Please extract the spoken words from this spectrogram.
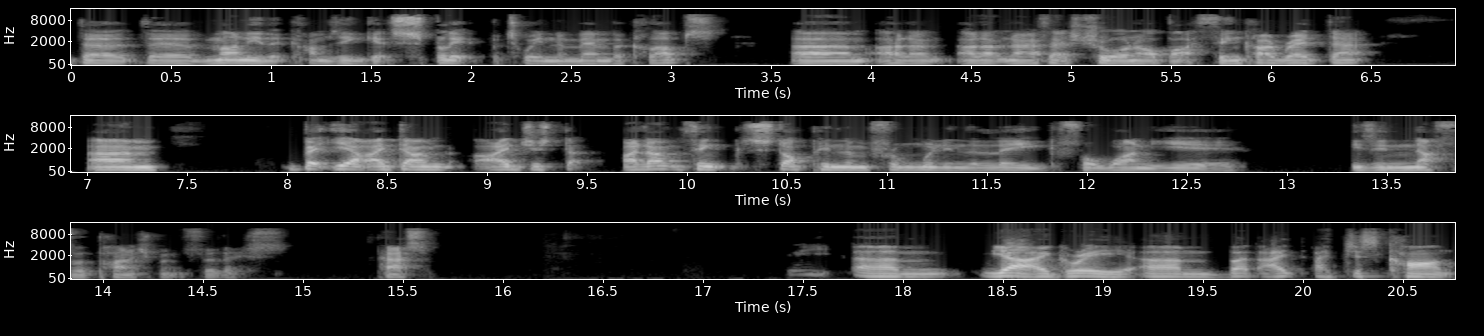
the the money that comes in gets split between the member clubs. Um, I don't I don't know if that's true or not, but I think I read that. Um, but yeah, I don't I just I don't think stopping them from winning the league for one year is enough of a punishment for this. Pas. Um, yeah, I agree. Um, but I, I just can't,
